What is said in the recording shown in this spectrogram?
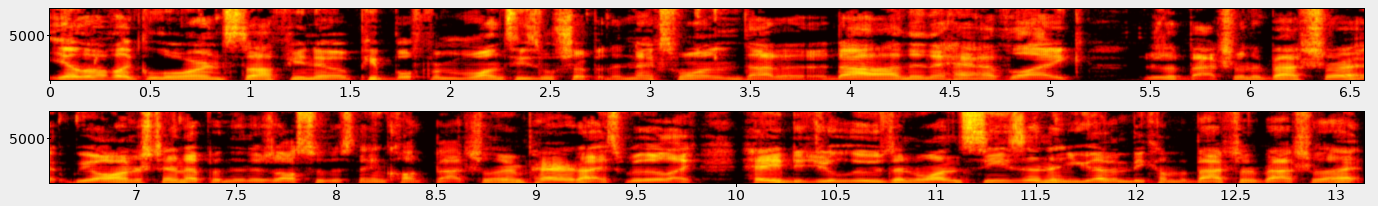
yeah, they'll have like lore and stuff. You know, people from one season will show up in the next one, da da da da. And then they have like, there's a Bachelor and a Bachelorette. We all understand that, but then there's also this thing called Bachelor in Paradise, where they're like, hey, did you lose in one season and you haven't become a Bachelor or Bachelorette?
